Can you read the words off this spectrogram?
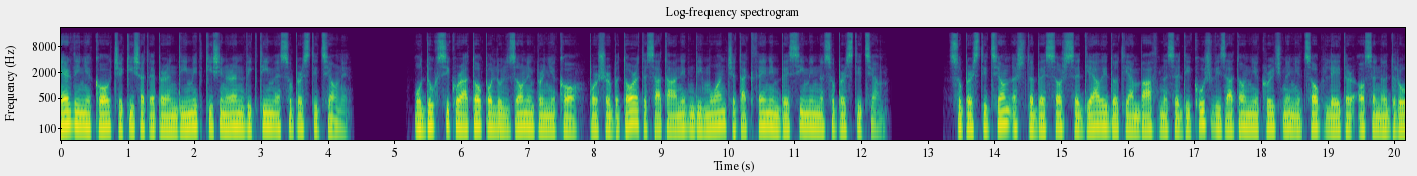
Erdhi një kohë që kishat e Perëndimit kishin rënë viktimë e supersticionit. U duk sikur ato po lulëzonin për një kohë, por shërbëtorët e Satanit ndihmuan që ta kthenin besimin në supersticion. Supersticion është të besosh se djalli do t'ia mbathë nëse dikush vizaton një kryq në një copë letër ose në dru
